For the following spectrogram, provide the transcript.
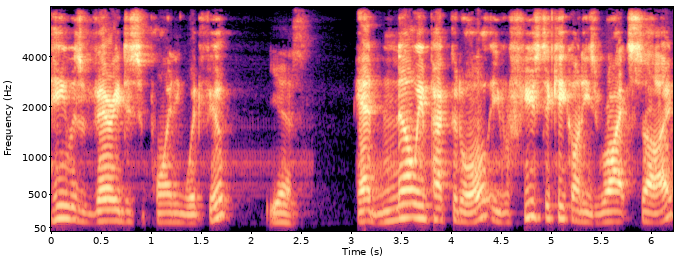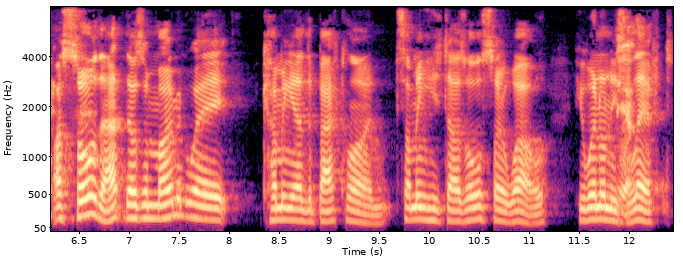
He was very disappointing. Whitfield. Yes, had no impact at all. He refused to kick on his right side. I saw that. There was a moment where coming out of the back line, something he does all so well, he went on his Yeah. left.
